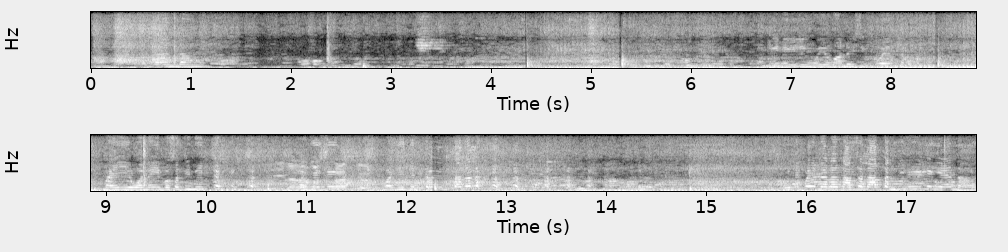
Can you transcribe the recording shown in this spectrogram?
Sandaan lang. Giniling mo yung ano, yung 50. May iwan na iba sa giniling. Ilalabas Magiging- lahat yun. Magiging 30 na lang. Buti pa yung nala nasa lahat ng giniling yan ah.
